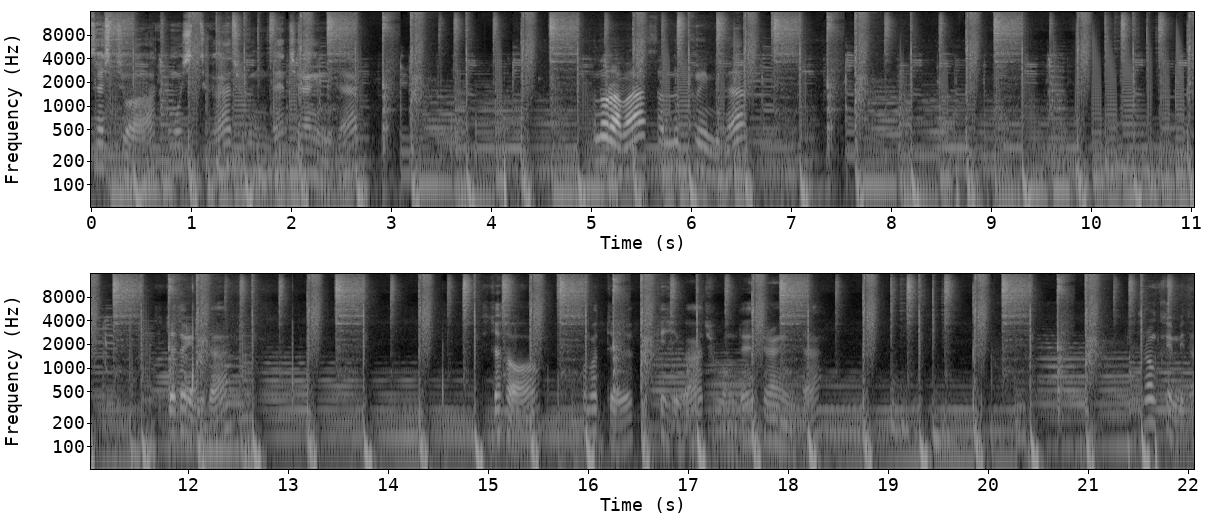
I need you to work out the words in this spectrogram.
의사 시트와 토모 시트가 적용된 차량입니다. 파노라마 썬루프입니다. 뒷좌석입니다. 뒷좌석 컴포트 패키지가 적용된 차량입니다. 트렁크입니다.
